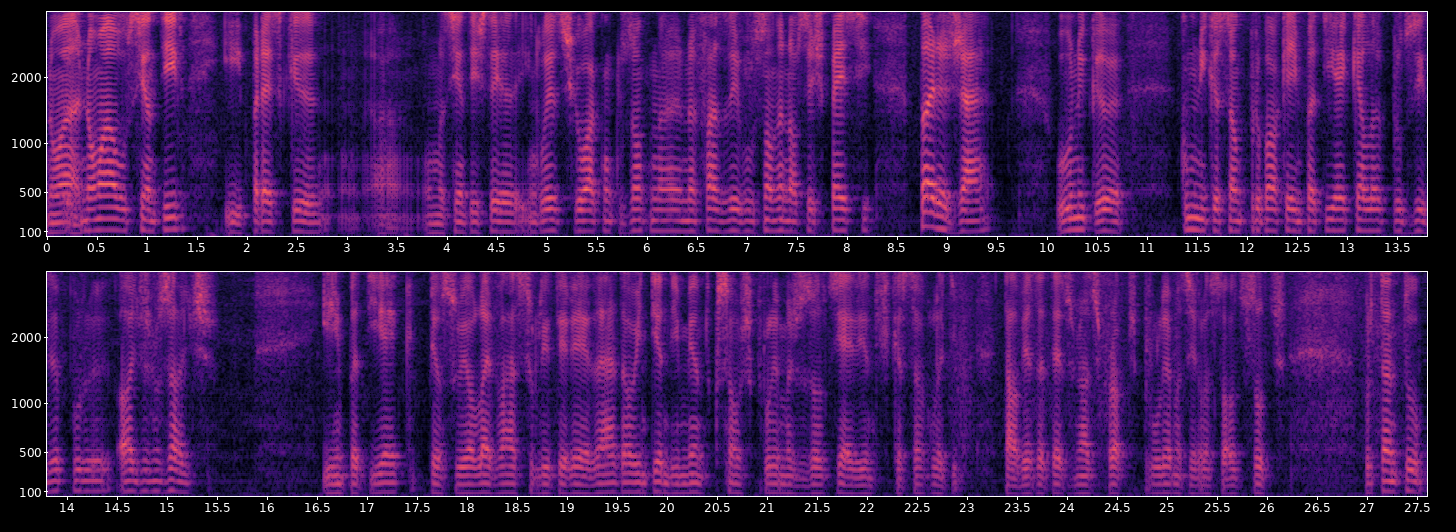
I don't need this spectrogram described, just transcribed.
Não há, não há o sentir e parece que ah, uma cientista inglesa chegou à conclusão que na, na fase da evolução da nossa espécie, para já, a única comunicação que provoca a empatia é aquela produzida por eh, olhos nos olhos. E a empatia é que, penso eu, leva à solidariedade, ao entendimento que são os problemas dos outros e à identificação relativa, talvez até dos nossos próprios problemas em relação aos outros. Portanto,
